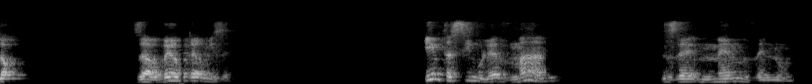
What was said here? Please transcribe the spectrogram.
לא, זה הרבה יותר מזה. אם תשימו לב, מן זה מם ונון.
